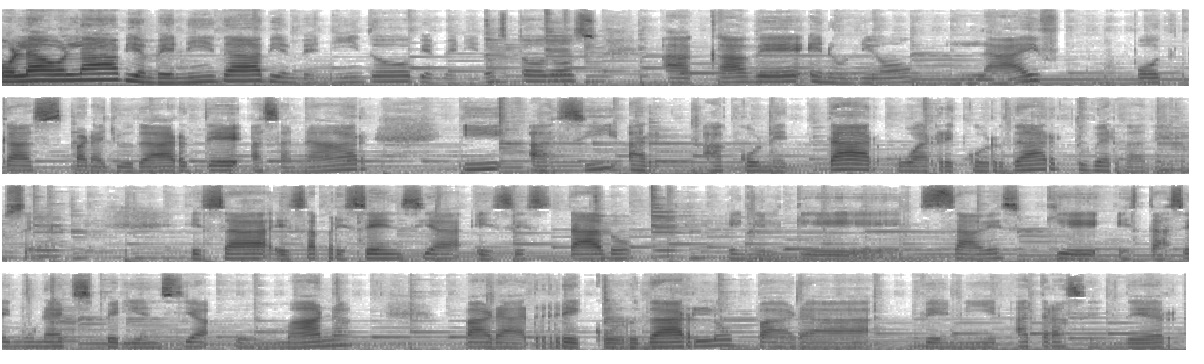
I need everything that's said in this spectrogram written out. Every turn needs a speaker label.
Speaker 1: Hola, hola, bienvenida, bienvenido, bienvenidos todos a KB en Unión Live, un podcast para ayudarte a sanar y así a, conectar o a recordar tu verdadero ser. Esa, esa presencia, ese estado en el que sabes que estás en una experiencia humana para recordarlo, para venir a trascender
